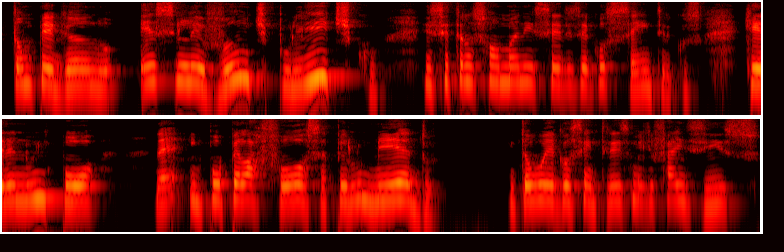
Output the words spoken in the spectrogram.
estão pegando esse levante político e se transformando em seres egocêntricos, querendo impor, né? impor pela força, pelo medo. Então o egocentrismo ele faz isso.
